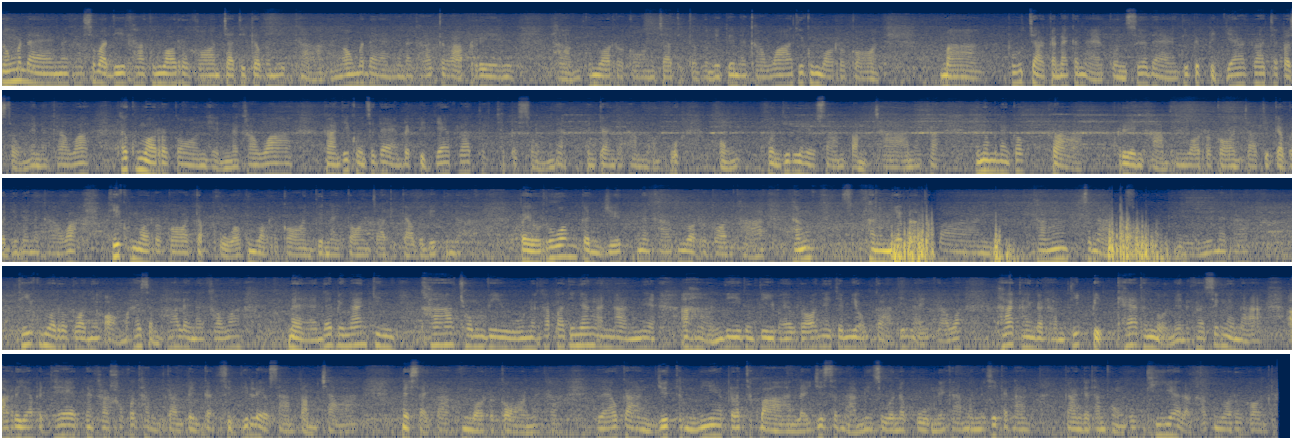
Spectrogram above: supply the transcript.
น้องมะแดงนะคะสวัสดีค่ะคุณวรกรจติกาวนิชค่ะน้องมะแดงนะคะกราบเรียนถามคุณวรกรจติกาวนิชด้วยนะคะว่าที่คุณวรกรมาพูดจากกันแนกันแหนคนเสื้อแดงที่ไปปิดแยกราชประสงค์เนี่ยนะคะว่าถ้าคุณวรกรเห็นนะคะว่าการที่คนเสื้อแดงไปปิดแยกราชประสงค์เนี่ยเป็นการกระทำของพวกของคนที่เลวทรามต่ำช้านะคะน้องมะแดงก็กราบ เรียนถามคุณวรกรจาติกาวนิตนั่นนะคะว่าที่คุณวรกรกับผัวคุณวรกรคือนายกรจาติกาวนิตนี่นะคะไปร่วมกันยึดนะคะคุณวรกรขาทั้งทำเนียบรัฐบาล ทั้งสนามสุวรรณภูมินี่นะคะที่คุณวรกรยังออกมาให้สัมภาษณ์เลยนะคะว่า แหมได้ไปนั่งกินข้าวชมวิวนะครับพระที่นั่งอันนันต์เนี่ยอาหารดีดนตรีไพเราะเนี่ยจะมีโอกาสที่ไหนครับว่า ถ้าการกระทำที่ปิดแค่ถนนเนี่ยนะคะซึ่งนานาอารยประเทศนะคะเขาก็ทำการเป็นสิ่งที่เลวทรามต่ำช้า ในสายตาคุณวรกรนะคะแล้วการยึดทำเนียบรัฐบาล และยึดสนามบินสุวรรณภูมินะคะมันไม่ใช่การการกระทำของพวกเที่ยหรอกครับคุณวรกร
